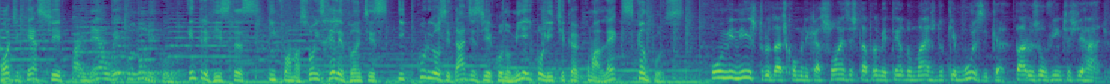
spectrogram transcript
Podcast Painel Econômico. Entrevistas, informações relevantes e curiosidades de economia e política com Alex Campos. O ministro das Comunicações está prometendo mais do que música para os ouvintes de rádio.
